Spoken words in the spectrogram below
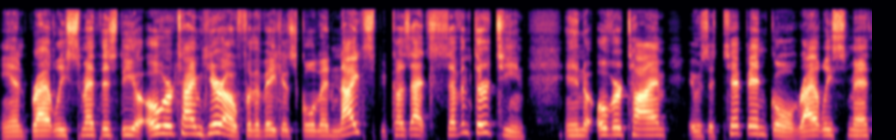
And Bradley Smith is the overtime hero for the Vegas Golden Knights because at 7:13 in overtime, it was a tip-in goal. Reilly Smith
